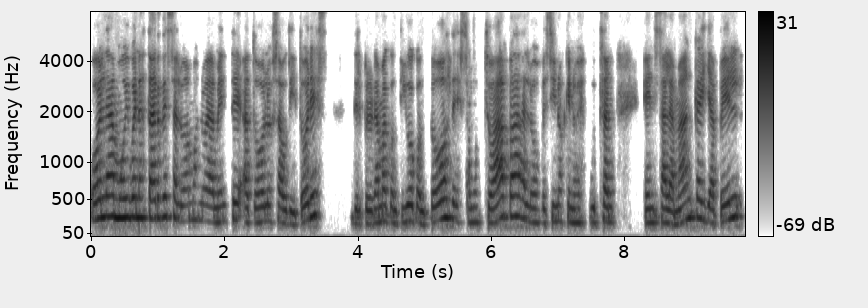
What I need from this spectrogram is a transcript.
Hola, muy buenas tardes. Saludamos nuevamente a todos los auditores del programa Contigo con Todos de Somos Choapa, a los vecinos que nos escuchan en Salamanca, Yapel,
